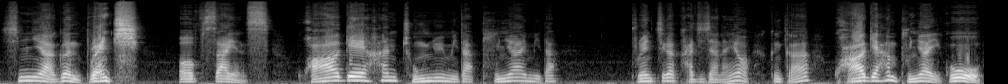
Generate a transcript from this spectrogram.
심리학은 branch of science. 과학의 한 종류입니다. 분야입니다. 브랜치가 가지잖아요. 그러니까 과학의 한 분야이고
